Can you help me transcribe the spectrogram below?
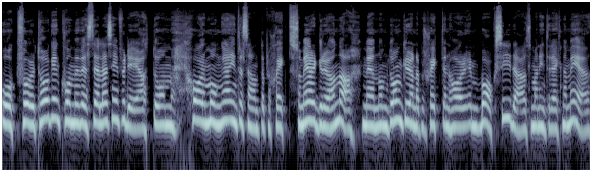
Och företagen kommer väl ställa sig inför det att de har många intressanta projekt som är gröna. Men om de gröna projekten har en baksida som man inte räknar med,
